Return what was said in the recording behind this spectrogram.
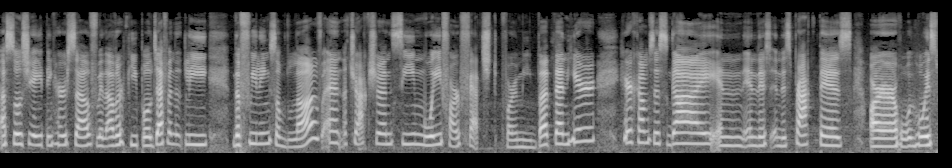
associating herself with other people, definitely the feelings of love and attraction seem way far fetched for me. But then here here comes this guy in in this in this practice or who, who is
